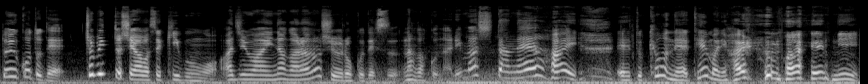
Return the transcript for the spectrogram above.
ということで、ちょびっと幸せ気分を味わいながらの収録です。長くなりましたね。はい。えっ、ー、と、今日ね、テーマに入る前に、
